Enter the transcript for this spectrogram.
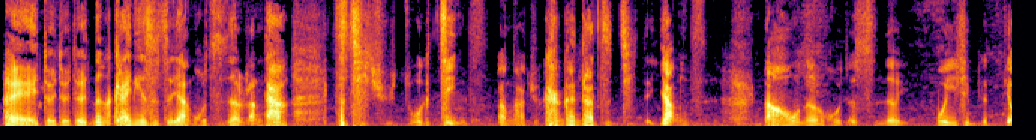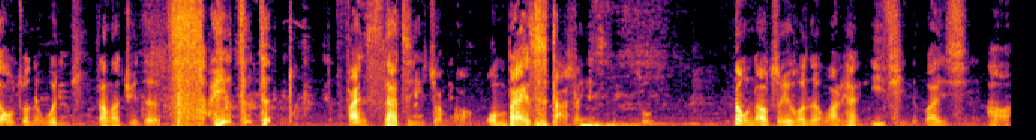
哎，对对对，那个概念是这样，我只是让他自己去做个镜子，让他去看看他自己的样子。然后呢，或者是呢，问一些比较刁钻的问题，让他觉得，哎呀，这这反思他自己状况。我们本来是打算一直做，弄到最后呢，哇，你看疫情的关系哈，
